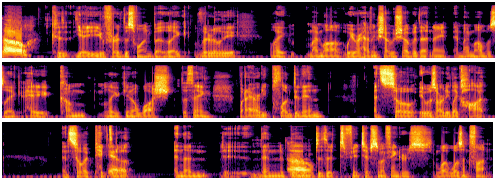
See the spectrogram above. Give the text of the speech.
no. Cause yeah, you've heard this one, but like literally, like my mom, we were having shabu shabu that night, and my mom was like, "Hey, come, like you know, wash the thing," but I already plugged it in, and so it was already like hot, and so I picked it up, and then then it Oh. burned to the t- tips of my fingers. Well, it wasn't fun.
